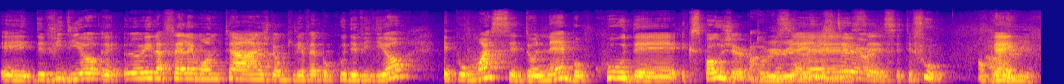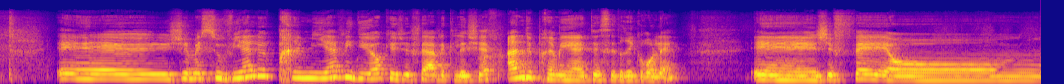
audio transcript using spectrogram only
et des vidéos et eux, ils ont fait les montages. Donc, il y avait beaucoup de vidéos. Et pour moi, ça donnait beaucoup d'exposure. Ah oui, oui, C'est- c'est-. C'était fou. OK? Ah oui, oui. Et je me souviens, le premier vidéo que j'ai fait avec les chefs, un des premiers était Cédric Rollet. Et j'ai fait euh,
